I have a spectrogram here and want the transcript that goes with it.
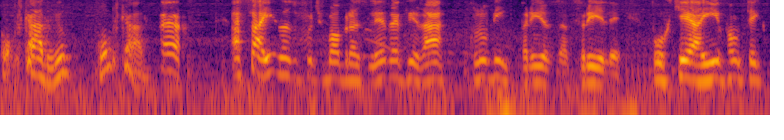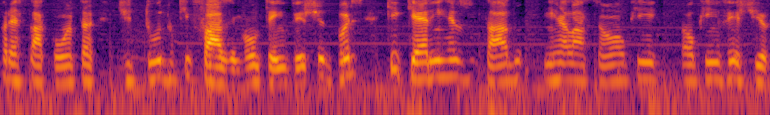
complicado, viu? Complicado. É, a saída do futebol brasileiro é virar clube empresa, Freeler, porque aí vão ter que prestar conta de tudo que fazem, vão ter investidores que querem resultado em relação ao que, ao que investiram.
